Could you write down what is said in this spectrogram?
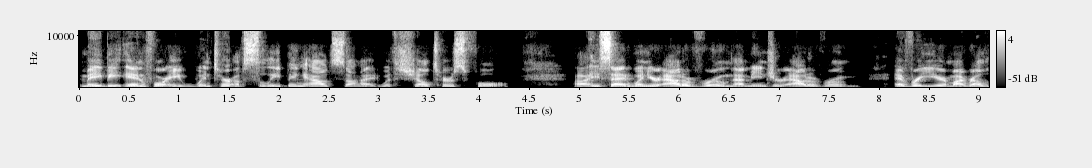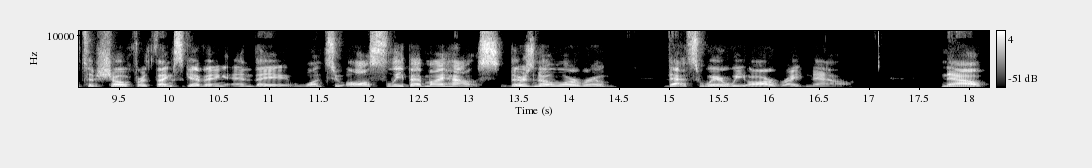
may be in for a winter of sleeping outside with shelters full. Uh, he said, When you're out of room, that means you're out of room. Every year, my relatives show up for Thanksgiving and they want to all sleep at my house. There's no more room. That's where we are right now. Now,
